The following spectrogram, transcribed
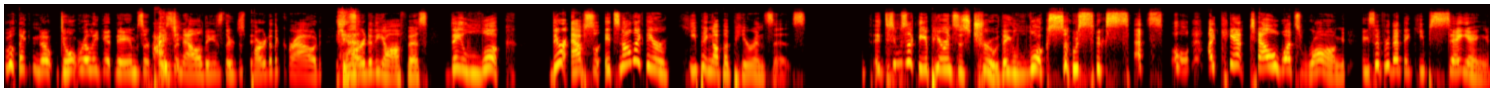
who like no don't really get names or personalities. They're just part of the crowd, Yeah, part of the office. They look they're absolutely it's not like they're keeping up appearances it seems like the appearance is true. They look so successful. I can't tell what's wrong, except for that they keep saying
